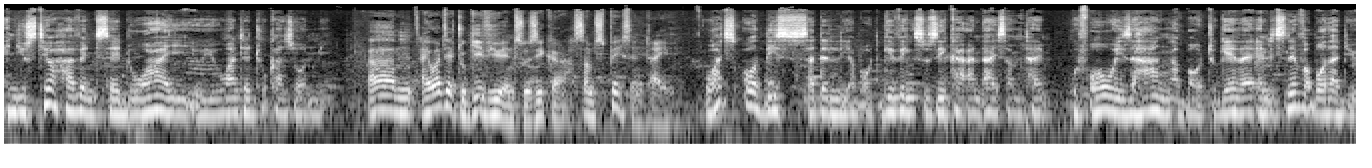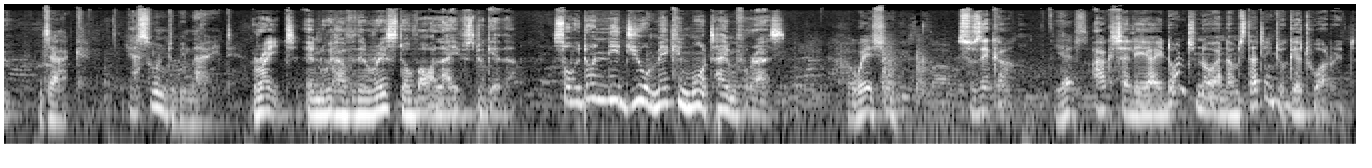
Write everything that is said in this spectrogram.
And you still haven't said why you, you wanted to cancel on me. Um, I wanted to give you and Suzika some space and time. What's all this suddenly about giving Suzika and I some time? We've always hung about together and it's never bothered you. Jack, you're soon to be married. Right, and we have the rest of our lives together. So we don't need you making more time for us. Where is she? Suzika. Yes. Actually, I don't know and I'm starting to get worried.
